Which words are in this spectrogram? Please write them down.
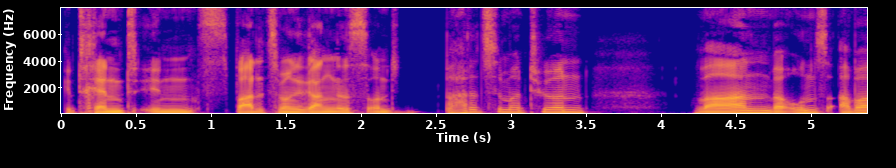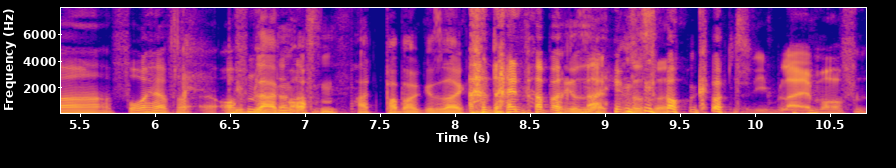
getrennt ins Badezimmer gegangen ist und Badezimmertüren waren bei uns aber vorher offen. Die bleiben offen, hat Papa gesagt. Hat dein Papa gesagt. Nein, oh Gott. Die bleiben offen.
